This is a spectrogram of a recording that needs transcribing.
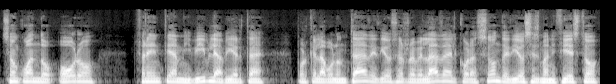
son cuando oro frente a mi Biblia abierta, porque la voluntad de Dios es revelada, el corazón de Dios es manifiesto,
